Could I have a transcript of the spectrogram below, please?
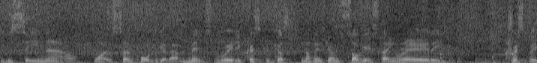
You can see now why it was so important to get that mince really crispy because nothing's going soggy, it's staying really crispy.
